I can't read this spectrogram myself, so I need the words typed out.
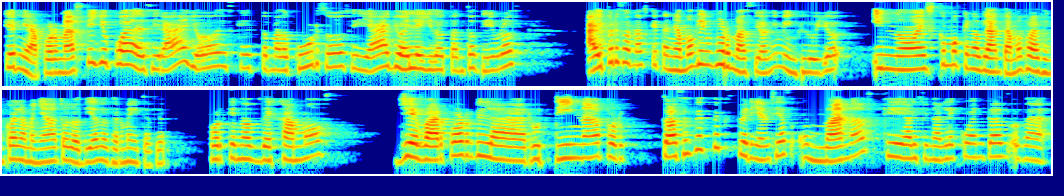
que mira, por más que yo pueda decir, ah, yo es que he tomado cursos y ah, yo he leído tantos libros, hay personas que tenemos la información y me incluyo y no es como que nos levantamos a las 5 de la mañana todos los días a hacer meditación porque nos dejamos llevar por la rutina, por todas esas experiencias humanas que al final de cuentas, o sea,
